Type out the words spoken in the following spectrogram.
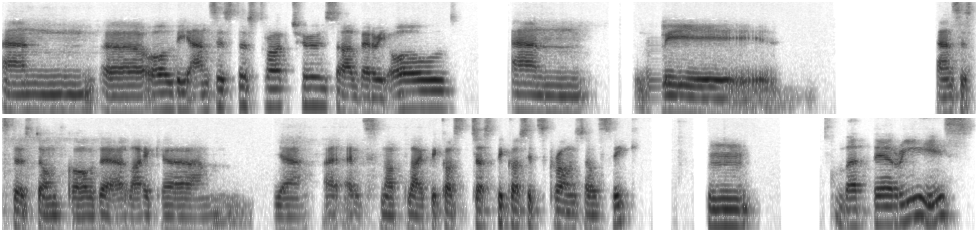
and uh, all the ancestor structures are very old and really ancestors don't go there like um, yeah I, it's not like because just because it's grown so thick mm, but there is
